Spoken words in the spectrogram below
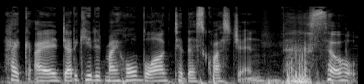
Heck, I dedicated my whole blog to this question. so,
